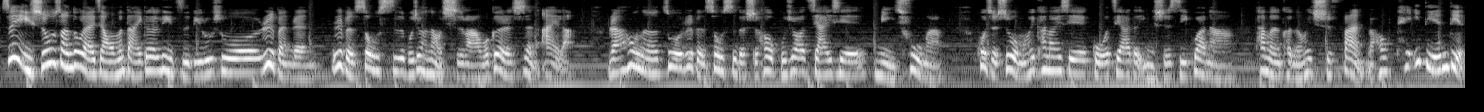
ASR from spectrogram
所以以食物酸度来讲，我们打一个例子，比如说日本人，日本寿司不就很好吃吗？我个人是很爱啦。然后呢，做日本寿司的时候，不就要加一些米醋吗？或者是我们会看到一些国家的饮食习惯啊，他们可能会吃饭，然后配一点点、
